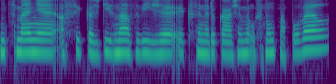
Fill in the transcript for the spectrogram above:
Nicméně asi každý z nás ví, že jak se nedokážeme usnout na povel,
